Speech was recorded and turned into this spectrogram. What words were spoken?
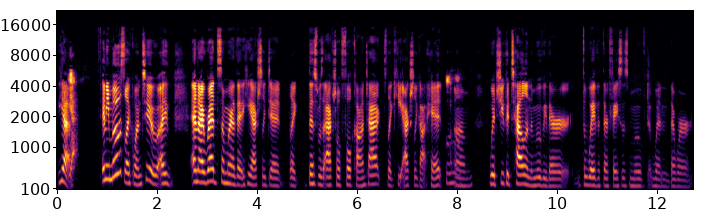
yeah. Yeah. and he moves like one too. I and I read somewhere that he actually did like this was actual full contact. Like he actually got hit, Mhm. um, which you could tell in the movie. Their the way that their faces moved when there were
